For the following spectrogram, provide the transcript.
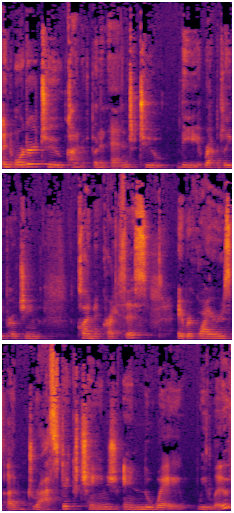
in order to kind of put an end to the rapidly approaching climate crisis, it requires a drastic change in the way we live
